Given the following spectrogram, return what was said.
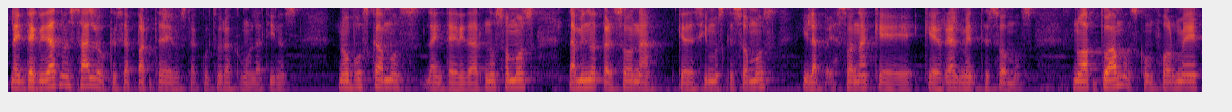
La integridad no es algo que sea parte de nuestra cultura como latinos. No buscamos la integridad, no somos la misma persona que decimos que somos y la persona que realmente somos. No actuamos conforme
